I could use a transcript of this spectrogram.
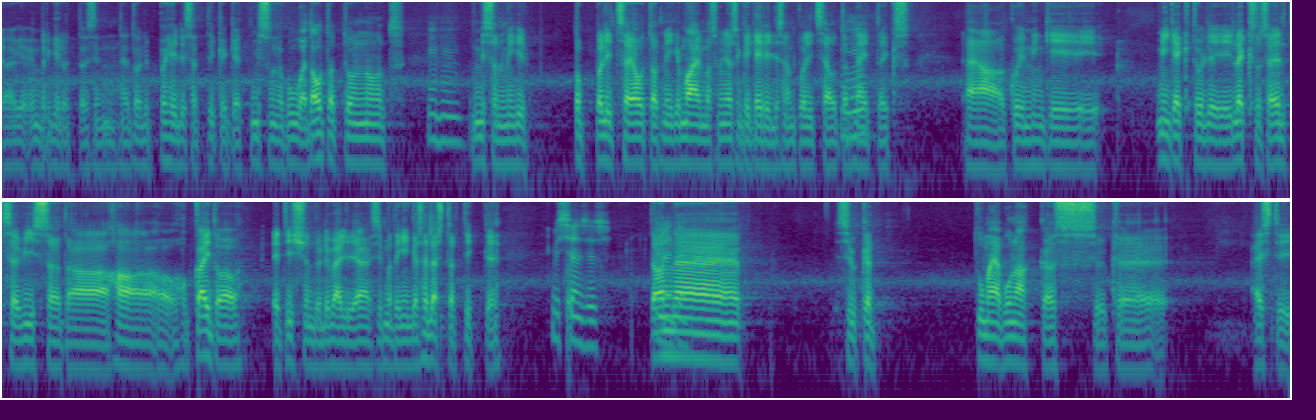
ja ümber kirjutasin, need olid põhiliselt ikkagi, et mis on nagu uued autod tulnud mm, -hmm. mis on mingid top politseiautod mingi maailmas, arust on kõige erilisemad politseiautod mm -hmm. näiteks kui mingi, mingi hetk tuli Lexuse LC viissada H Hokkaido edition tuli välja, siis ma tegin ka sellest artikli. mis see on siis? ta on niisugune äh, tumepunakas, niisugune hästi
